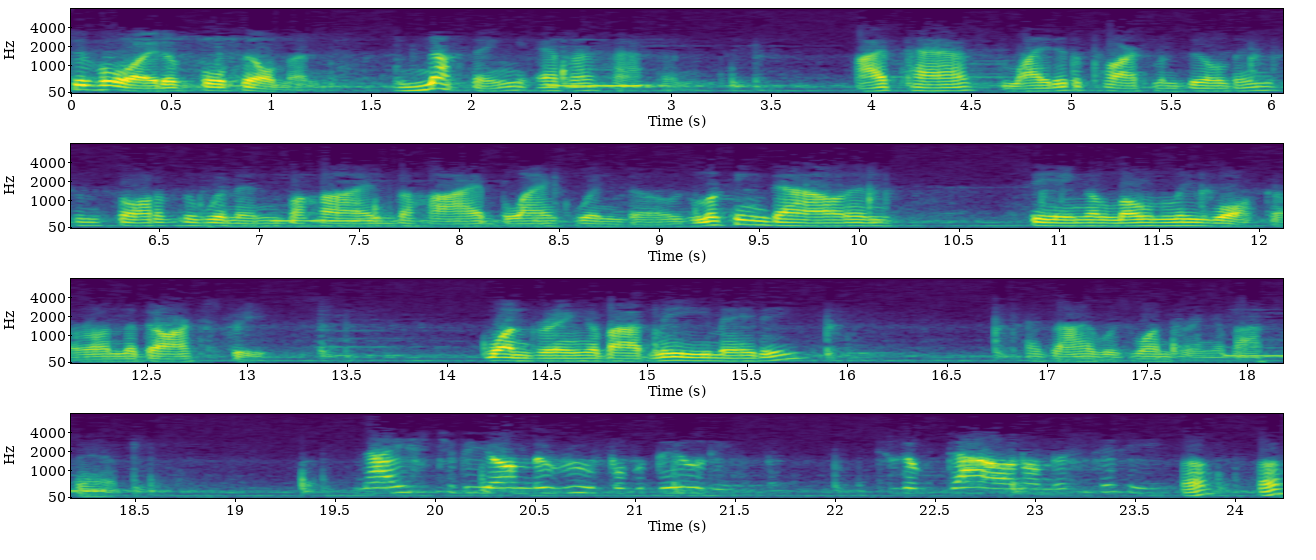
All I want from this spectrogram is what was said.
devoid of fulfillment. Nothing ever happened. I passed lighted apartment buildings and thought of the women behind the high blank windows, looking down and seeing a lonely walker on the dark streets. Wondering about me, maybe, as I was wondering about them. Nice to be on the roof of a building, look down on the city. Huh? Huh?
